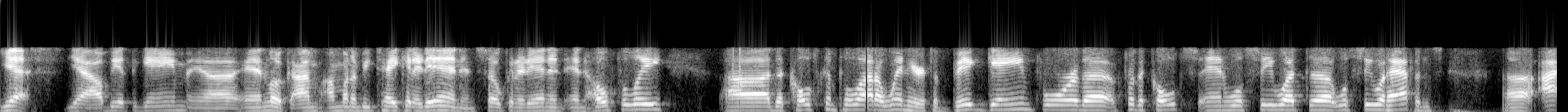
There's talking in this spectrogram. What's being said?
Yes, yeah, I'll be at the game, uh, and look, I'm I'm going to be taking it in and soaking it in, and, and hopefully uh, the Colts can pull out a win here. It's a big game for the for the Colts, and we'll see what uh, we'll see what happens. Uh, I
